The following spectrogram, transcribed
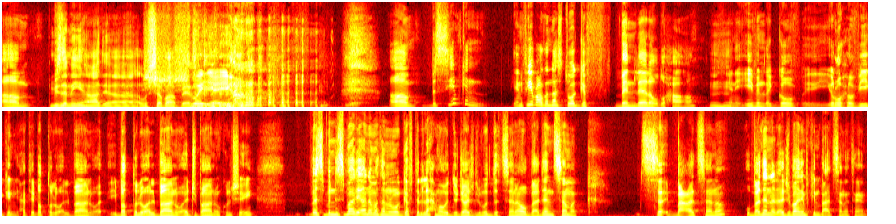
أم ميزانية هذه يا أبو الشباب. يعني. شوية أيوه. أم بس يمكن يعني في بعض الناس توقف بين ليلة وضحاها. يعني even like go يروحوا vegan حتى يبطلوا ألبان و- يبطلوا ألبان وأجبان وكل شيء. بس بالنسبة لي أنا مثلا وقفت اللحمة والدجاج لمدة سنة وبعدين سمك س... بعد سنة وبعدين الأجبان يمكن بعد سنتين.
